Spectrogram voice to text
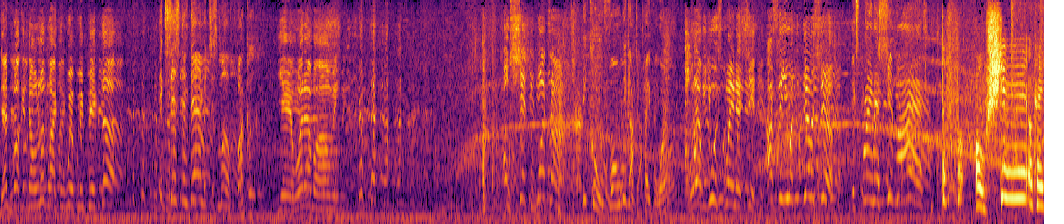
That bucket don't look like the whip we picked up. Existing damages, motherfucker. Yeah, whatever, homie. oh shit, the one time. Be cool, fool. We got the paperwork. Whatever, you explain that shit. I'll see you at the dealership. Explain that shit my ass. What the fuck? Oh shit! Okay.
